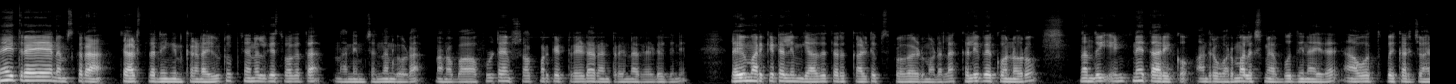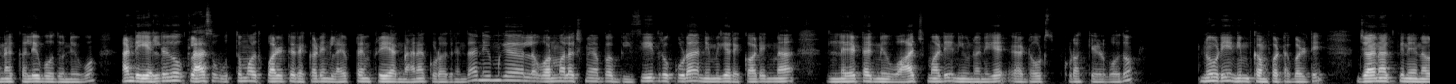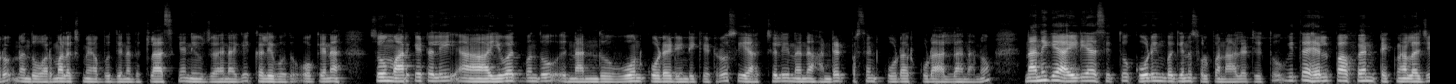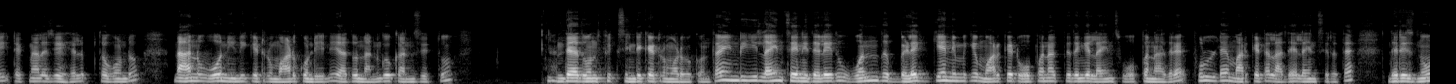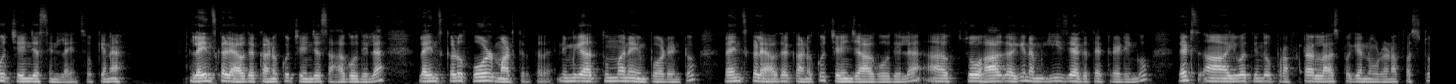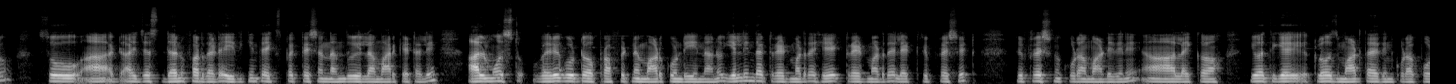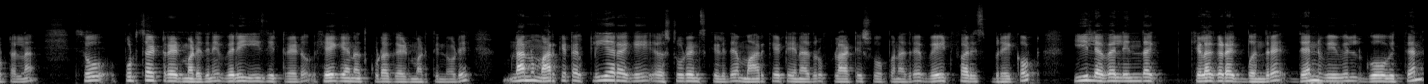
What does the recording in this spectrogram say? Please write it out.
ಸ್ನೇಹಿತರೆ, ನಮಸ್ಕಾರ. Charts learning in Kannada YouTube ಚಾನಲ್ಗೆ ಸ್ವಾಗತ. ನಾನು ನಿಮ್ಮ ಚಂದನ್ ಗೌಡ. ನಾನೊಬ್ಬ full time stock market trader and trainer ಹೇಳಿದ್ದೀನಿ ಲೈವ್ ಮಾರ್ಕೆಟಲ್ಲಿ ನಿಮ್ಗೆ ಯಾವುದೇ ಥರದ ಕಾಲ್ ಟಿಪ್ಸ್ ಪ್ರೊವೈಡ್ ಮಾಡಲ್ಲ. ಕಲಿಬೇಕು ಅನ್ನೋರು. ನಂದು ಎಂಟನೇ ತಾರೀಕು, ಅಂದರೆ ವರಮಹಾಲಕ್ಷ್ಮಿ ಹಬ್ಬದ ದಿನ ಇದೆ. ಆವತ್ತು ಬೇಕಾದ್ರೆ ಜಾಯ್ನ್ ಆಗಿ ಕಲಿಬೋದು ನೀವು. ಆ್ಯಂಡ್ ಎಲ್ರಿಗೂ ಕ್ಲಾಸ್ ಉತ್ತಮವಾದ ಕ್ವಾಲಿಟಿ ರೆಕಾರ್ಡಿಂಗ್ ಲೈಫ್ ಟೈಮ್ ಫ್ರೀಯಾಗಿ ನಾನೇ ಕೊಡೋದ್ರಿಂದ ನಿಮಗೆ ವರಮಹಾಲಕ್ಷ್ಮಿ ಹಬ್ಬ ಬ್ಯುಸಿ ಇದ್ದರೂ ಕೂಡ ನಿಮಗೆ ರೆಕಾರ್ಡಿಂಗ್ನ ಲೇಟಾಗಿ ನೀವು ವಾಚ್ ಮಾಡಿ, ನೀವು ನನಗೆ ಡೌಟ್ಸ್ ಕೂಡ ಕೇಳ್ಬೋದು. ನೋಡಿ ನಿಮ್ಮ ಕಂಫರ್ಟಬಿಲಿಟಿ ಜಾಯ್ನ್ ಆಗ್ತೀನಿ ಅನ್ನೋರು, ನಂದು ವರ್ಮಾಲಕ್ಷ್ಮಿ ಹಬ್ಬದ ದಿನದ ಕ್ಲಾಸ್ಗೆ ನೀವು ಜಾಯ್ನ್ ಆಗಿ ಕಲಿಬೋದು ಓಕೆನಾ ಸೊ ಮಾರ್ಕೆಟಲ್ಲಿ ಇವತ್ತು ಬಂದು ನಂದು own coded indicator C actually ನನ್ನ ಹಂಡ್ರೆಡ್ ಪರ್ಸೆಂಟ್ ಕೋಡರ್ ಕೂಡ ಅಲ್ಲ ನಾನು. ನನಗೆ ಐಡಿಯಾಸ್ ಇತ್ತು ಕೋಡಿಂಗ್ ಬಗ್ಗೆನೂ ಸ್ವಲ್ಪ ನಾಲೆಡ್ಜ್ ಇತ್ತು. With help of an technology technology help ತೊಗೊಂಡು ನಾನು ಓನ್ ಇಂಡಿಕೇಟರ್ ಮಾಡ್ಕೊಂಡಿದ್ದೀನಿ, ಅದು ನನಗೂ ಕನಸಿತ್ತು. ಅಂದೇ ಅದು ಒಂದು ಫಿಕ್ಸ್ ಇಂಡಿಕೇಟರ್ ಮಾಡಬೇಕು ಅಂತ. ಇಂಡ್ ಈ ಲೈನ್ಸ್ ಏನಿದೆ ಇದು ಒಂದು ಬೆಳಗ್ಗೆ ನಿಮಗೆ ಮಾರ್ಕೆಟ್ ಓಪನ್ ಆಗ್ತಿದ್ದಂಗೆ ಲೈನ್ಸ್ ಓಪನ್ ಆದರೆ ಫುಲ್ ಡೇ ಮಾರ್ಕೆಟಲ್ಲಿ ಅದೇ ಲೈನ್ಸ್ ಇರುತ್ತೆ. There is no changes in lines ಓಕೆನಾ ಲೈನ್ಸ್ಗಳು ಯಾವುದೇ ಕಾರಣಕ್ಕೂ ಚೇಂಜಸ್ ಆಗೋದಿಲ್ಲ. ಲೈನ್ಸ್ಗಳು ಹೋಲ್ಡ್ ಮಾಡ್ತಿರ್ತವೆ. ನಿಮಗೆ ಅದು ತುಂಬಾ ಇಂಪಾರ್ಟೆಂಟು ಲೈನ್ಸ್ಗಳು ಯಾವುದೇ ಕಾರಣಕ್ಕೂ ಚೇಂಜ್ ಆಗೋದಿಲ್ಲ. ಸೊ ಹಾಗಾಗಿ ನಮ್ಗೆ ಈಸಿ ಆಗುತ್ತೆ ಟ್ರೇಡಿಂಗು ಲೆಟ್ಸ್ ಇವತ್ತಿಂದು ಪ್ರಾಫಿಟ್ ಆರ್ ಲಾಸ್ ಬಗ್ಗೆ ನೋಡೋಣ first so I just done for the day ಇದಕ್ಕಿಂತ ಎಕ್ಸ್ಪೆಕ್ಟೇಷನ್ ನಂದು ಇಲ್ಲ ಮಾರ್ಕೆಟಲ್ಲಿ ಆಲ್ಮೋಸ್ಟ್ ವೆರಿ ಗುಡ್ ಪ್ರಾಫಿಟ್ನೇ ಮಾಡ್ಕೊಂಡು ನಾನು. ಎಲ್ಲಿಂದ ಟ್ರೇಡ್ ಮಾಡಿದೆ? ಹೇಗೆ ಟ್ರೇಡ್ ಮಾಡಿದೆ? ಲೆಟ್ ರಿಫ್ರೆಶ್ ಇಟ್ ರಿಫ್ರೆಶ್ನು ಕೂಡ ಮಾಡಿದ್ದೀನಿ. ಲೈಕ್ ಇವತ್ತಿಗೆ ಕ್ಲೋಸ್ ಮಾಡ್ತಾ ಇದ್ದೀನಿ ಕೂಡ ಪೋರ್ಟಲ್ನ ಸೊ ಪುಟ್ ಸೈಡ್ ಟ್ರೇಡ್ ಮಾಡಿದ್ದೀನಿ. ವೆರಿ ಈಸಿ ಟ್ರೇಡು ಹೇಗೆ ಅನ್ನೋದು ಕೂಡ ಗೈಡ್ ಮಾಡ್ತೀನಿ ನೋಡಿ. ನಾನು ಮಾರ್ಕೆಟಲ್ಲಿ ಕ್ಲಿಯರಾಗಿ ಸ್ಟೂಡೆಂಟ್ಸ್ ಕೇಳಿದೆ ಮಾರ್ಕೆಟ್ ಏನಾದರೂ ಫ್ಲಾಟಿಶ್ ಓಪನ್ ಆದರೆ ವೆಯ್ಟ್ ಫಾರ್ ಇಸ್ ಬ್ರೇಕ್ಔಟ್ ಈ ಲೆವೆಲಿಂದ ಕೆಳಗಡೆಗೆ ಬಂದರೆ then we will go with an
